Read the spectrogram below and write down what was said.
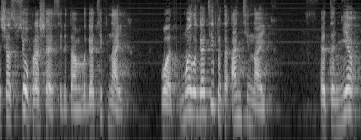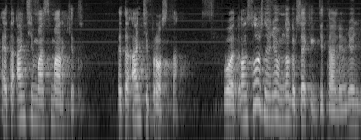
сейчас все упрощается, или там логотип Nike. Вот. Мой логотип это анти-Nike. Это не, это анти-масс-маркет. Это анти-просто. Вот. Он сложный, у него много всяких деталей. У него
